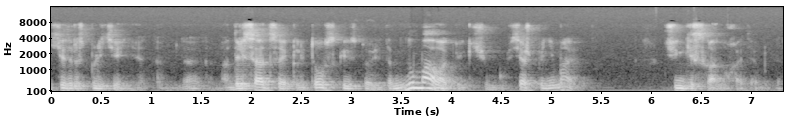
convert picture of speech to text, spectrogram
хитросплетения. Там, да, там, адресация к литовской истории. Там, ну, мало ли к чему. Все же понимают. Чингисхану хотя бы. Да.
